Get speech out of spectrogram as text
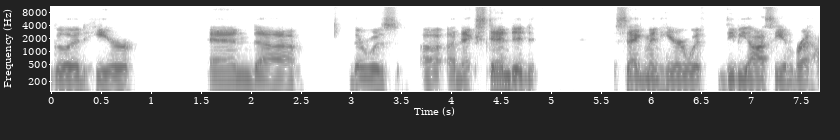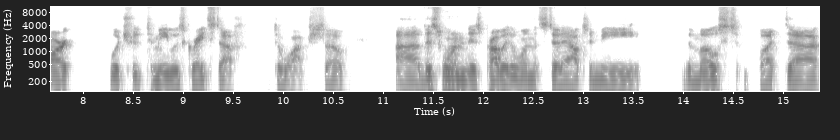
good here, and uh, there was a, an extended segment here with DiBiase and Bret Hart, which to me was great stuff to watch. So uh, this one is probably the one that stood out to me the most. But uh,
